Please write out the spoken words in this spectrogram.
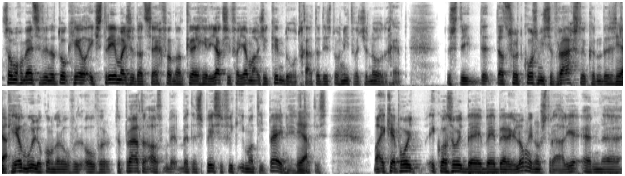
sommige mensen vinden het ook heel extreem als je dat zegt. Van dan krijg je reactie van ja, maar als je kind doodgaat, dat is toch niet wat je nodig hebt. Dus die, de- dat soort kosmische vraagstukken, dat is natuurlijk heel moeilijk om daarover over te praten als met, met een specifiek iemand die pijn heeft. Dat is, maar ik, heb ooit, ik was ooit bij, bij Barry Long in Australië en eh,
